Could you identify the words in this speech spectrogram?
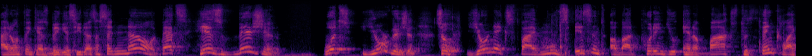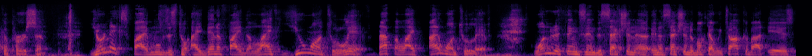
I don't think as big as he does? I said, no, that's his vision. What's your vision? So your next five moves isn't about putting you in a box to think like a person. Your next five moves is to identify the life you want to live, not the life I want to live. One of the things in the section, uh, in a section of the book that we talk about is,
